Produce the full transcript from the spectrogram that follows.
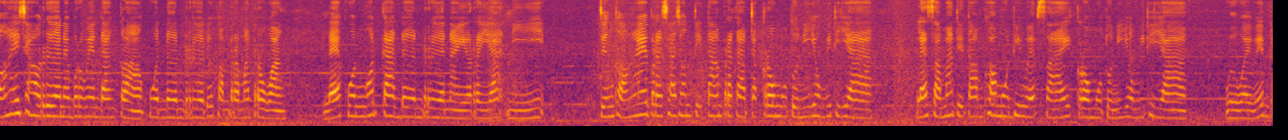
อให้ชาวเรือในบริเวณดังกล่าวควรเดินเรือด้วยความระมัดระวัง และควรงดการเดินเรือในระยะนี้ จึงขอให้ประชาชนติดตามประกาศจากกรมอุตุนิยมวิทยา และสามารถติดตามข้อมูลที่เว็บไซต์ กรมอุตุนิยมวิทยา www.tmd.go.th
